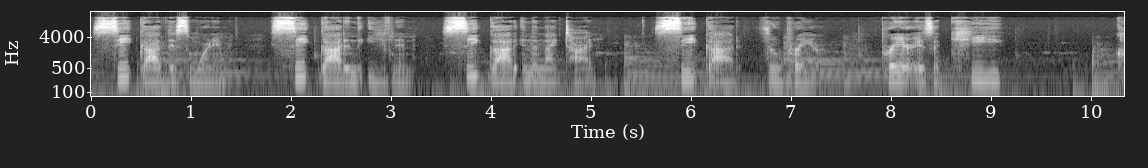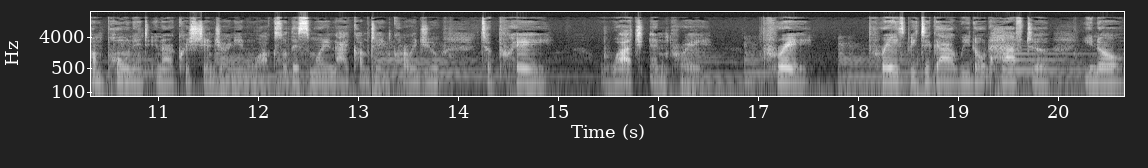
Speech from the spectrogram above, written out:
Seek God this morning. Seek God in the evening. Seek God in the nighttime. Seek God through prayer. Prayer is a key component in our Christian journey and walk. So this morning I come to encourage you to pray, watch and pray. Pray. Praise be to God. We don't have to, you know,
